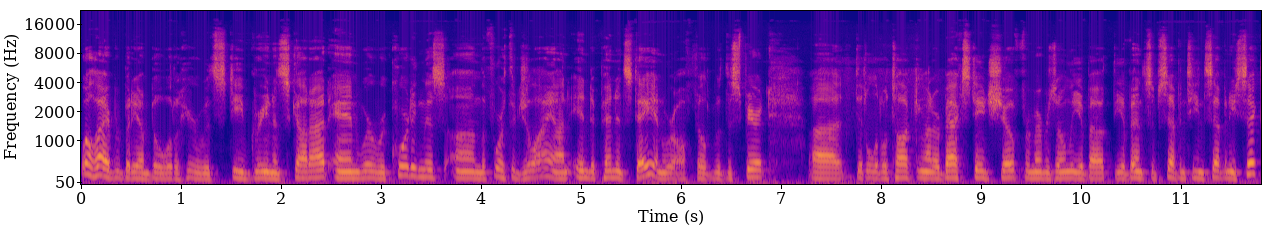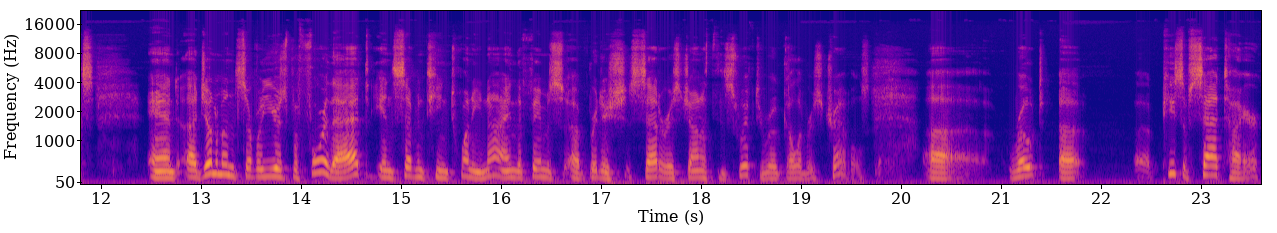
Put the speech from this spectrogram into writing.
Well, hi, everybody. I'm Bill Whittle here with Steve Green and Scott Ott, and we're recording this on the 4th of July on Independence Day, and we're all filled with the spirit. Uh, did a little talking on our backstage show for members only about the events of 1776. And a gentleman several years before that, in 1729, the famous uh, British satirist Jonathan Swift, who wrote Gulliver's Travels, uh, wrote a, a, piece of satire.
